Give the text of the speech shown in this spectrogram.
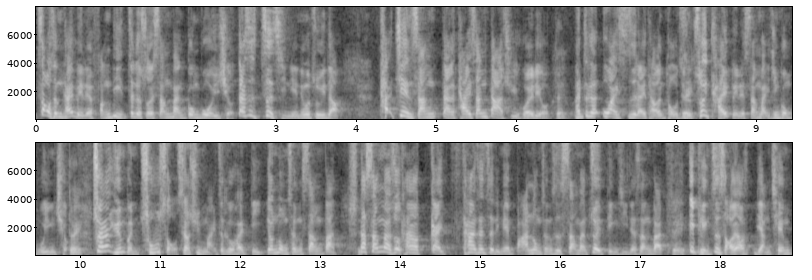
造成台北的房地这个所谓商办供过于求。但是这几年你有没有注意到，台建商、台商大举回流，对，他这个外资来台湾投资，所以台北的商办已经供不应求。对，所以他原本出手是要去买这个块地，要弄成商办。那商办的时候，他要盖，他在这里面把它弄成是商办最顶级的商办，对，一坪至少要两千、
